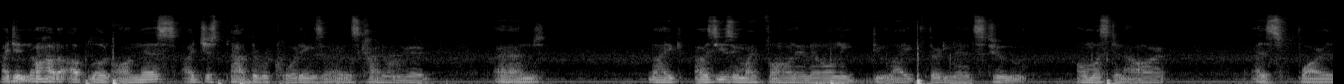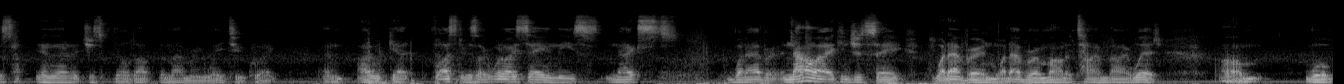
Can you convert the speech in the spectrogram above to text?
I didn't know how to upload on this. I just had the recordings and it was kind of weird. And like I was using my phone and it only do like 30 minutes to almost an hour as far as and then it just filled up the memory way too quick and I would get flustered. It's like, what do I say in these next whatever? And now I can just say whatever in whatever amount of time that I wish. Um, well,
